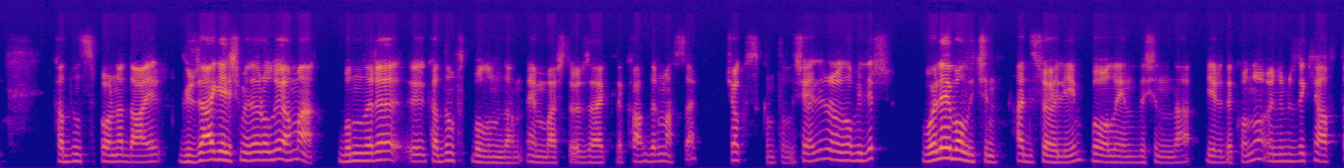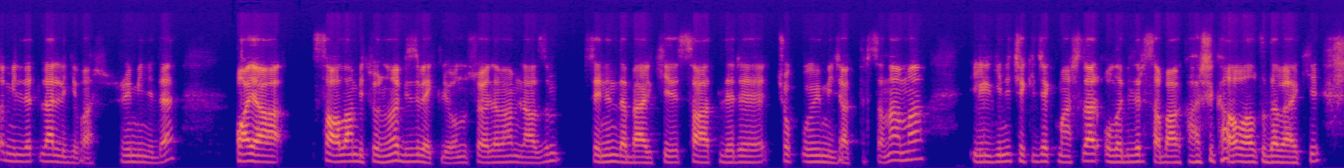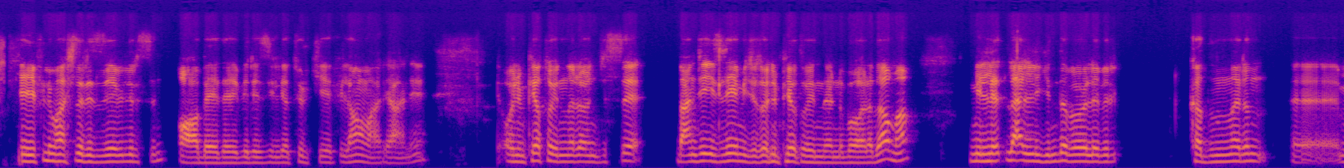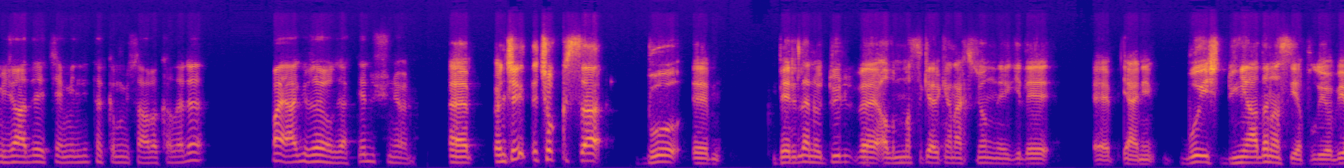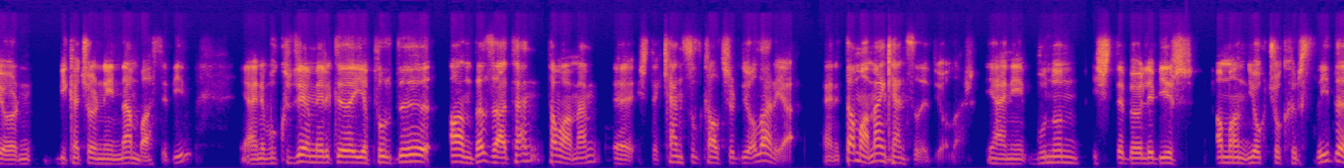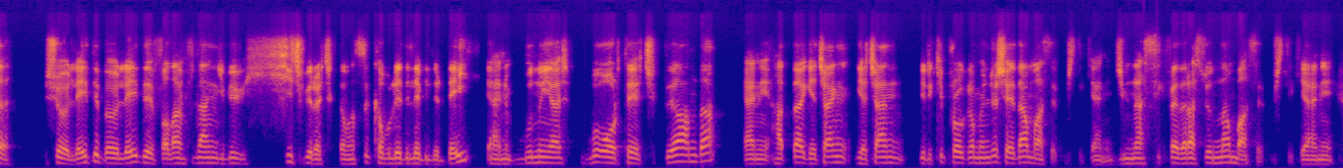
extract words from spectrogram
kadın sporuna dair güzel gelişmeler oluyor ama bunları e, kadın futbolundan en başta özellikle kaldırmazsak çok sıkıntılı şeyler olabilir. Voleybol için hadi söyleyeyim bu olayın dışında bir de konu. Önümüzdeki hafta Milletler Ligi var Rimini'de. Bayağı sağlam bir turnuva bizi bekliyor onu söylemem lazım. Senin de belki saatleri çok uymayacaktır sana ama ilgini çekecek maçlar olabilir. Sabah karşı kahvaltıda belki keyifli maçlar izleyebilirsin. ABD, Brezilya, Türkiye falan var yani. Olimpiyat oyunları öncesi bence izleyemeyeceğiz olimpiyat oyunlarını bu arada ama Milletler Ligi'nde böyle bir kadınların e, mücadele edeceği milli takım müsabakaları bayağı güzel olacak diye düşünüyorum. Ee, öncelikle çok kısa bu e, verilen ödül ve alınması gereken aksiyonla ilgili e, yani bu iş dünyada nasıl yapılıyor bir örne birkaç örneğinden bahsedeyim. Yani bu Kuzey Amerika'da yapıldığı anda zaten tamamen e, işte cancel culture diyorlar ya. Yani tamamen cancel ediyorlar. Yani bunun işte böyle bir aman yok çok hırslıydı şöyleydi böyleydi falan filan gibi hiçbir açıklaması kabul edilebilir değil. Yani bunu yaş bu ortaya çıktığı anda yani hatta geçen geçen bir iki program önce şeyden bahsetmiştik. Yani Jimnastik Federasyonu'ndan bahsetmiştik. Yani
